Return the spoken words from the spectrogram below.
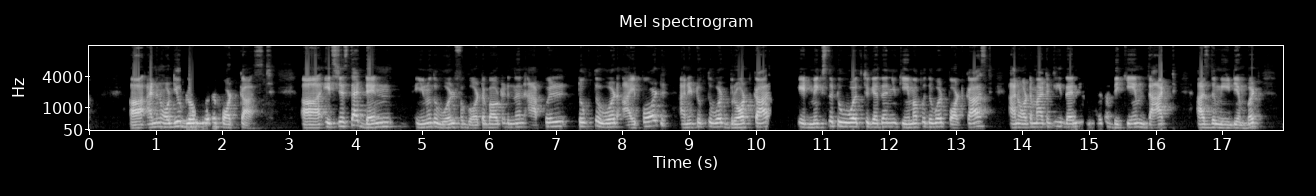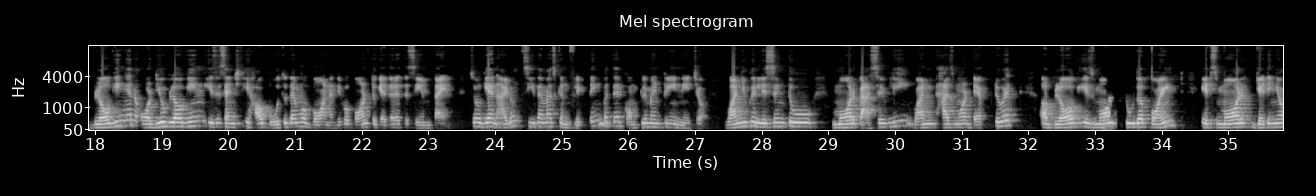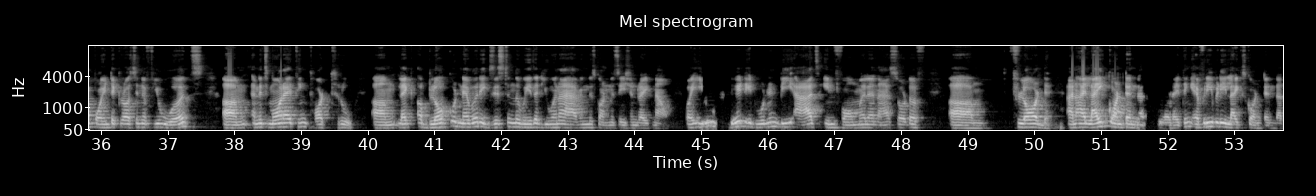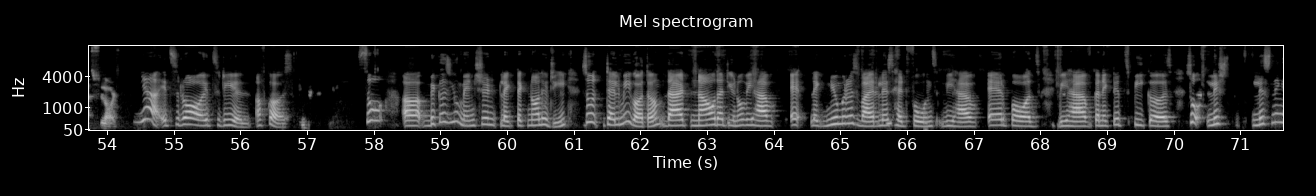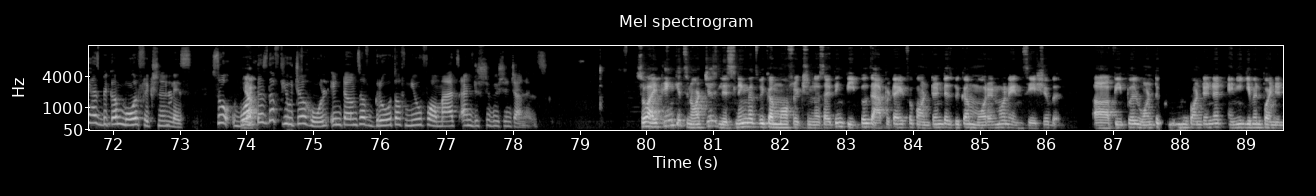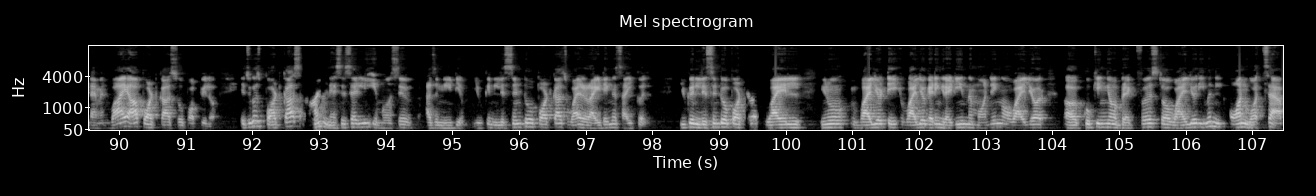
Uh, and an audio blog was a podcast. Uh, it's just that then you know the world forgot about it and then apple took the word ipod and it took the word broadcast. It mixed the two words together and you came up with the word podcast and automatically then it became that as the medium. But blogging and audio blogging is essentially how both of them were born and they were born together at the same time. So again i don't see them as conflicting but they're complementary in nature. One you can listen to more passively. One has more depth to it. A blog is more to the point. It's more getting your point across in a few words um, and it's more i think thought through. Um, like a blog could never exist in the way that you and i are having this conversation right now or even did it wouldn't be as informal and as sort of um, flawed and i like Yeah. content that's flawed i think everybody likes content that's flawed Yeah, it's raw, it's real, of course. So, uh, because you mentioned like technology, so tell me, Gautam, that now that you know we have eh, like numerous wireless headphones, we have AirPods, we have connected speakers. So, lis- listening has become more frictionless. So, yeah what does the future hold in terms of growth of new formats and distribution channels? So I think it's not just listening that's become more frictionless. I think people's appetite for content has become more and more insatiable. Uh, people want to consume content at any given point in time. And why are podcasts so popular? It's because podcasts aren't necessarily immersive as a medium. You can listen to a podcast while riding a cycle. You can listen to a podcast while you know while you're ta- while you're getting ready in the morning, or while you're uh, cooking your breakfast, or while you're even on WhatsApp.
